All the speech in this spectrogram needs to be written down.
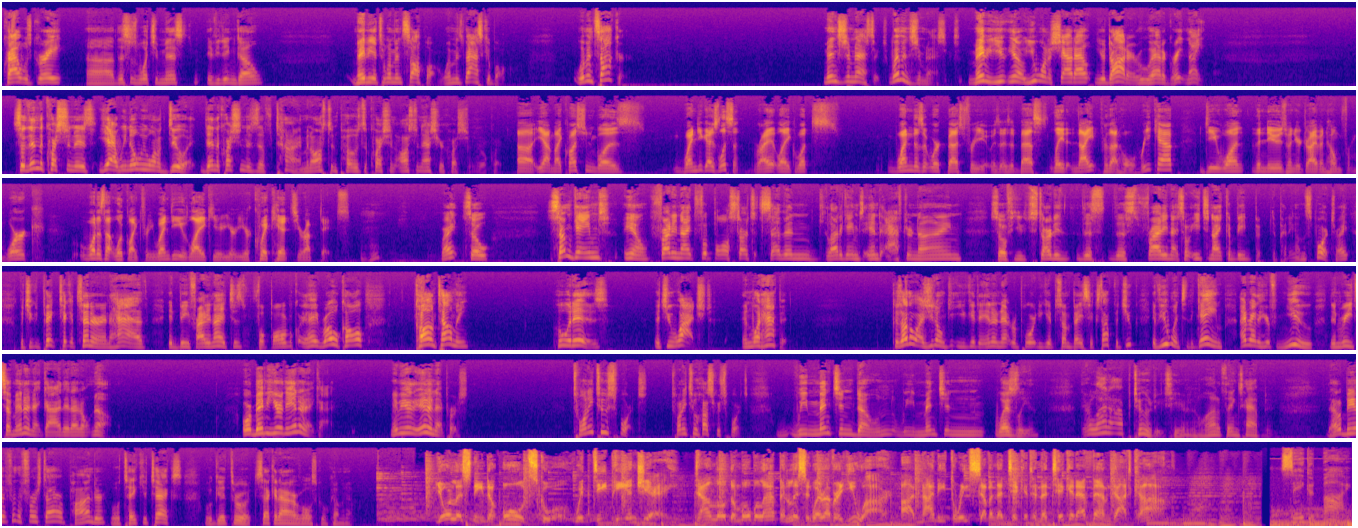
Crowd was great. Uh, this is what you missed if you didn't go. Maybe it's women's softball, women's basketball, women's soccer, men's gymnastics, women's gymnastics. Maybe you you know you want to shout out your daughter who had a great night. So then the question is, yeah, we know we want to do it. Then the question is of time. And Austin posed the question. Austin, ask your question real quick. Uh, yeah, my question was, when do you guys listen? Right, like what's when does it work best for you? Is is it best late at night for that whole recap? Do you want the news when you're driving home from work? What does that look like for you? When do you like your your, your quick hits, your updates? Mm-hmm. Right. So some games, you know, Friday night football starts at seven. A lot of games end after nine. So if you started this this Friday night, so each night could be depending on the sports, right? But you could pick Ticket Center and have it be Friday nights is football. Hey, roll call, call and tell me who it is that you watched and what happened. Because otherwise, you don't get you get the internet report, you get some basic stuff. But you, if you went to the game, I'd rather hear from you than read some internet guy that I don't know. Or maybe you're the internet guy. Maybe you're the internet person. 22 sports, 22 Husker sports. We mentioned Doane, we mentioned Wesleyan. There are a lot of opportunities here and a lot of things happening. That'll be it for the first hour. Ponder. We'll take your text. We'll get through it. Second hour of old school coming up. You're listening to Old School with DP and J. Download the mobile app and listen wherever you are on 937 The Ticket and theticketfm.com. Say goodbye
